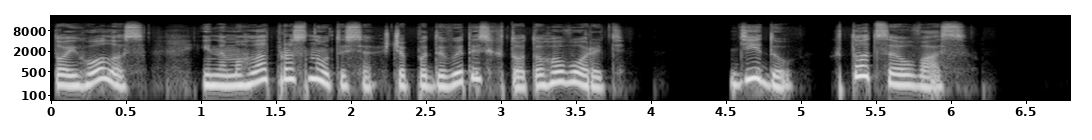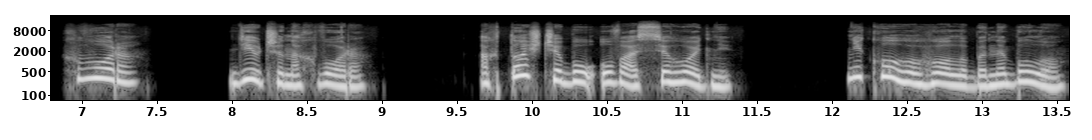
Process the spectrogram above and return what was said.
той голос, і не могла проснутися, щоб подивитись, хто то говорить. Діду, хто це у вас? Хвора. Дівчина хвора. А хто ще був у вас сьогодні? Нікого, голубе, не було.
